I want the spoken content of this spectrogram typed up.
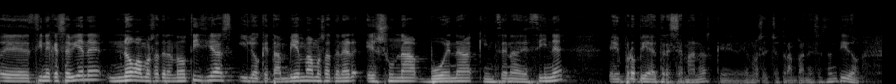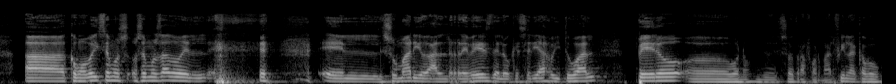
eh, cine que se viene, no vamos a tener noticias y lo que también vamos a tener es una buena quincena de cine eh, propia de tres semanas, que hemos hecho trampa en ese sentido. Ah, como veis, hemos- os hemos dado el, el sumario al revés de lo que sería habitual, pero ah, bueno, es otra forma. Al fin y al cabo,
